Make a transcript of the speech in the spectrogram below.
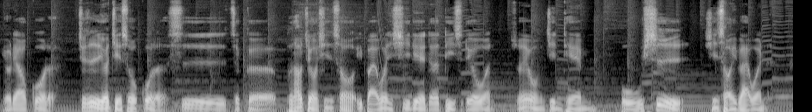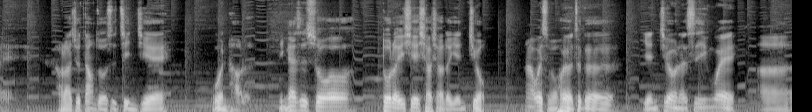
有聊过了，就是有解说过了，是这个葡萄酒新手一百问系列的第十六问。所以我们今天不是新手一百问了。好了，就当做是进阶问好了。应该是说多了一些小小的研究。那为什么会有这个研究呢？是因为呃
